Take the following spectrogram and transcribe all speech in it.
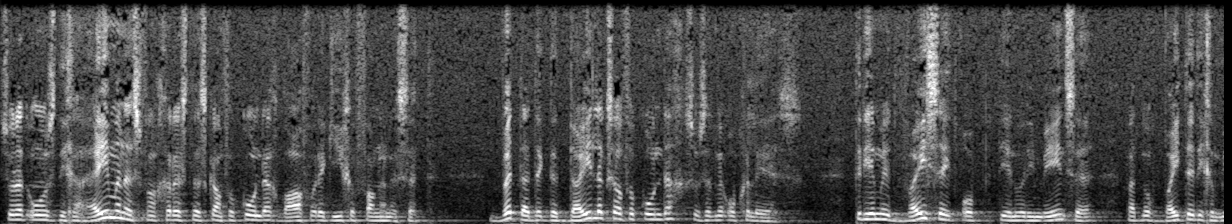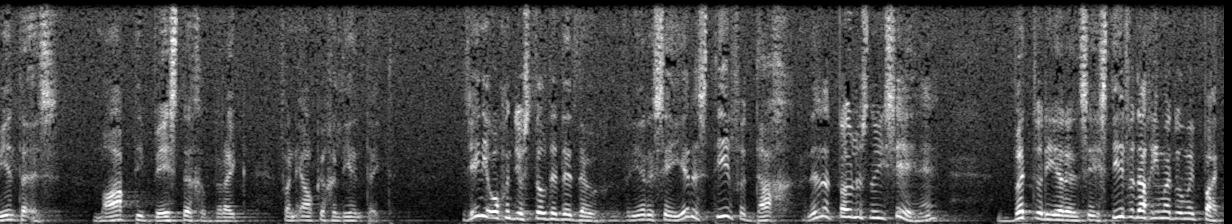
sodat ons die geheimenis van Christus kan verkondig waarvoor ek hier gevangene sit. Bid dat ek dit duidelik sal verkondig soos dit my opgelê is. Tree met wysheid op teenoor die mense wat nog buite die gemeente is. Maak die beste gebruik van elke geleentheid. As jy in die oggend jou stilte dit hou, vir die Here sê, Here stuur vandag. En dis wat Paulus nou hier sê, hè? bid tot die Here en sê stuur vandag iemand op my pad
